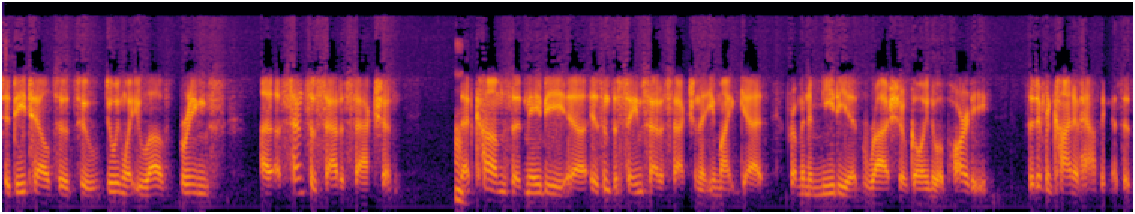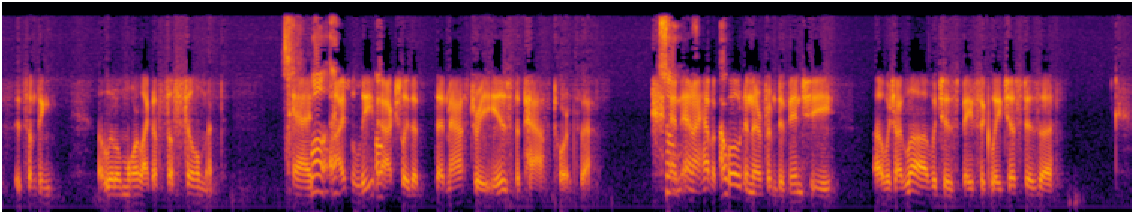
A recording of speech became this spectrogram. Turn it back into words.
to detail to to doing what you love brings a, a sense of satisfaction hmm. that comes that maybe uh, isn't the same satisfaction that you might get from an immediate rush of going to a party. It's a different kind of happiness. It's it's something a little more like a fulfillment. And well, I believe oh, actually that, that mastery is the path towards that. So, and, and I have a oh. quote in there from Da Vinci, uh, which I love, which is basically just as a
